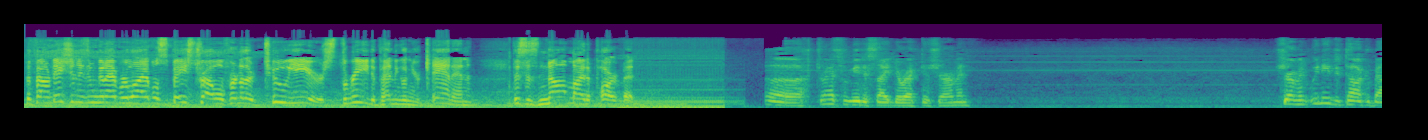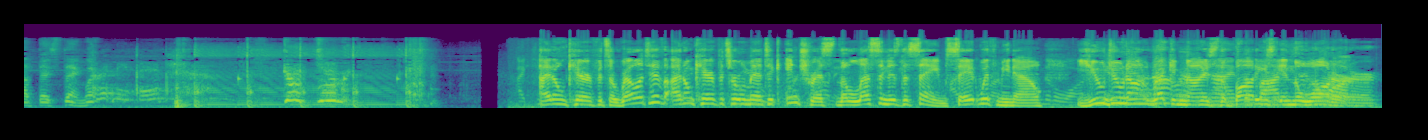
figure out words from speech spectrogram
The Foundation isn't gonna have reliable space travel for another two years, three depending on your canon. This is not my department. Uh, transfer me to Site Director Sherman. Sherman, we need to talk about this thing. What? God damn it! I don't care if it's a relative, I don't care if it's a romantic interest, the lesson is the same. Say it with me now. You do not recognize the bodies in the water.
